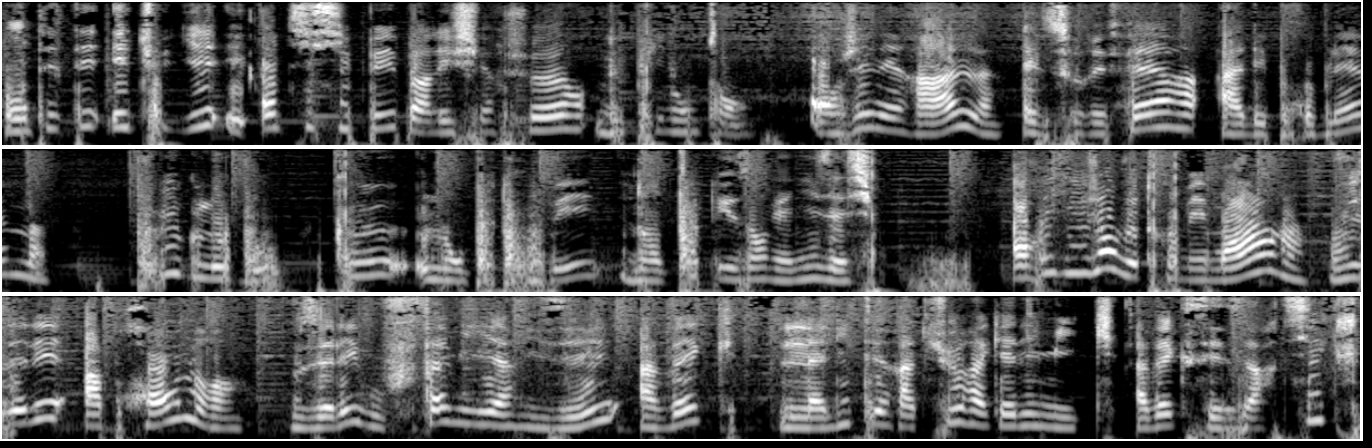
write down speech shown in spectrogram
ont été étudiées et anticipées par les chercheurs depuis longtemps. En général, elles se réfèrent à des problèmes plus globaux que l'on peut trouver dans toutes les organisations. En rédigeant votre mémoire, vous allez apprendre, vous allez vous familiariser avec la littérature académique, avec ces articles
